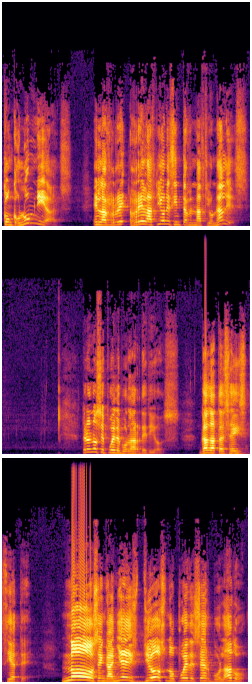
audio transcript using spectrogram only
con columnias en las relaciones internacionales. Pero no se puede volar de Dios. Gálatas 6, 7. No os engañéis, Dios no puede ser volado.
